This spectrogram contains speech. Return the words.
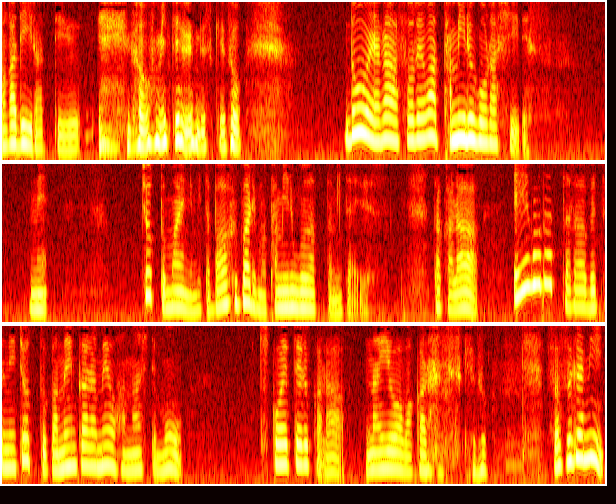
マガディーラっていう映画を見てるんですけどどうやらそれはタミル語らしいですね。ちょっと前に見たバーフバリもタミル語だったみたいです。だから英語だったら別にちょっと画面から目を離しても聞こえてるから内容はわかるんですけどさすがに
